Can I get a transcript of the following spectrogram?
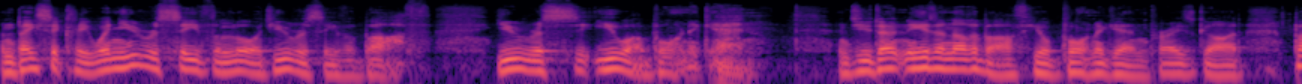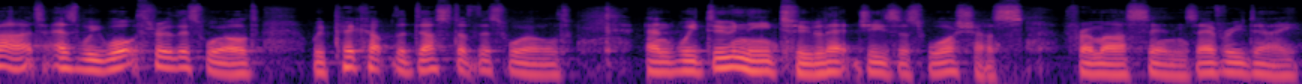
And basically, when you receive the Lord, you receive a bath. You, rec- you are born again. And you don't need another bath, you're born again, praise God. But as we walk through this world, we pick up the dust of this world, and we do need to let Jesus wash us from our sins every day.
